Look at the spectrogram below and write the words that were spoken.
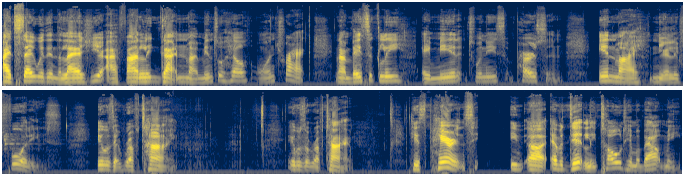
I'd say within the last year, I've finally gotten my mental health on track, and I'm basically a mid 20s person in my nearly 40s. It was a rough time. It was a rough time. His parents uh, evidently told him about me,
